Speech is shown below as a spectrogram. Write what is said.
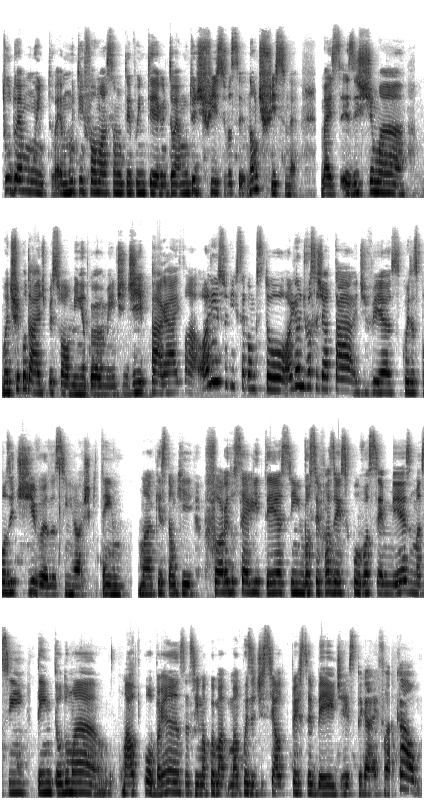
tudo é muito, é muita informação o tempo inteiro, então é muito difícil você, não difícil, né? Mas existe uma, uma dificuldade pessoal minha, provavelmente, de parar e falar: olha isso aqui que você conquistou, olha onde você já tá, de ver as coisas positivas, assim. Eu acho que tem uma questão que, fora do CLT, assim, você fazer isso por você mesma, assim, tem toda uma, uma autocobrança, assim, uma, uma, uma coisa de se auto-perceber, de respirar e falar: calma,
